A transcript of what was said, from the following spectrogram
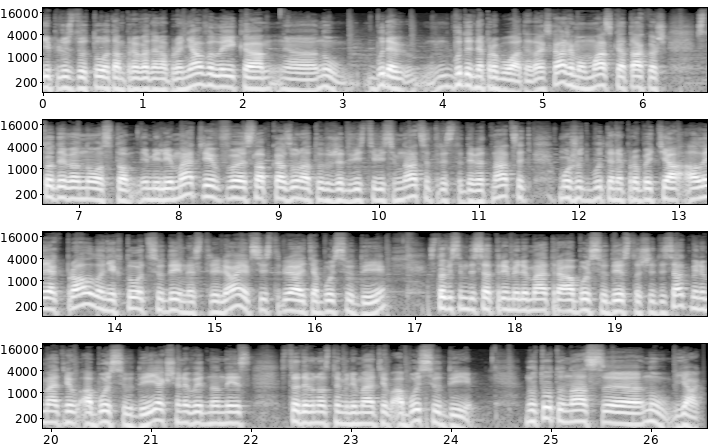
і плюс до того там приведена броня велика. Е, ну, буде буде не пробувати, так скажемо. Маска також 190 мм. Слабка зона тут вже 218, 319 можуть бути непробиття. Але, як правило, ніхто от сюди не стріляє, всі стріляють або сюди 183 мм, або сюди 160 мм, або сюди, якщо не видно низ, 190 мм, або сюди. Ну тут у нас, е, ну як,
